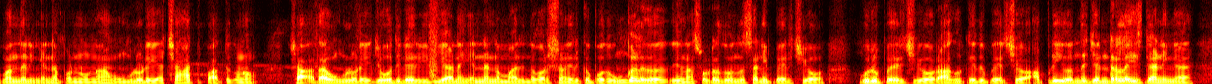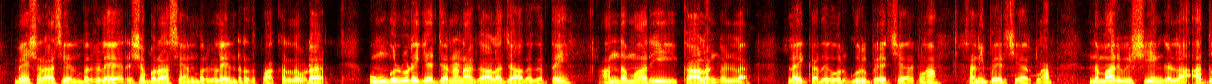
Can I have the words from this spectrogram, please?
வந்து நீங்கள் என்ன பண்ணணுன்னா உங்களுடைய சார்ட் பார்த்துக்கணும். ஸோ அதான் உங்களுடைய ஜோதிட ரீதியான என்னென்ன மாதிரி இந்த வருஷம் இருக்க போகுது உங்களது நான் சொல்கிறது வந்து சனி பயிற்சியோ குரு பயிற்சியோ ராகு கேது பயிற்சியோ அப்படி வந்து ஜென்ரலைஸ்டாக நீங்கள் மேஷராசி அன்பர்களே ரிஷபராசி அன்பர்களேன்றது பார்க்குறத விட உங்களுடைய ஜனனகால ஜாதகத்தை அந்த மாதிரி காலங்களில் லைக் அது ஒரு குரு பயிற்சியாக இருக்கலாம் சனி பயிற்சியாக இருக்கலாம். இந்த மாதிரி விஷயங்களில் அது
